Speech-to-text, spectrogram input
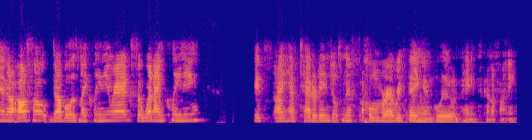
and they're also double as my cleaning rags. So when I'm cleaning, it's I have tattered angels mist all over everything and glue and paint. It's kind of funny.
